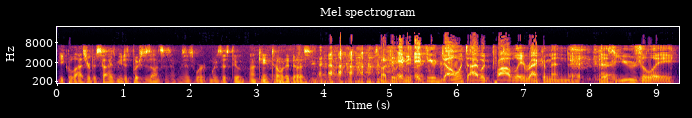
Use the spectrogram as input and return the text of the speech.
equalizer besides me just pushes on and says, what does this work? What does this do? I can't tell what it does. it's not doing if, anything. if you don't, I would probably recommend it because Alright. usually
